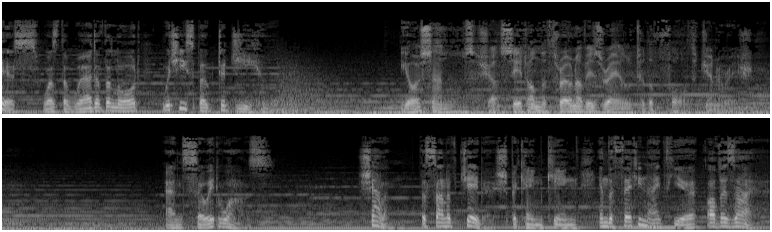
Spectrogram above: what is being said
This was the word of the Lord which he spoke to Jehu. Your sons shall sit on the throne of Israel to the fourth generation. And so it was. Shallum, the son of Jabesh, became king in the thirty-ninth year of Uzziah,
